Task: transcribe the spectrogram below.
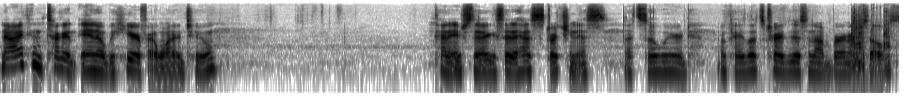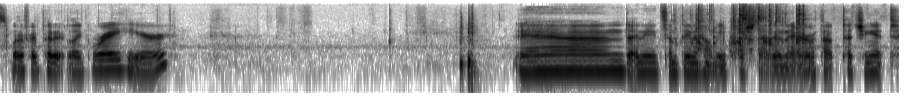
Now I can tuck it in over here if I wanted to. Kind of interesting. Like I said, it has stretchiness. That's so weird. Okay, let's try this and not burn ourselves. What if I put it like right here? And I need something to help me push that in there without touching it.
